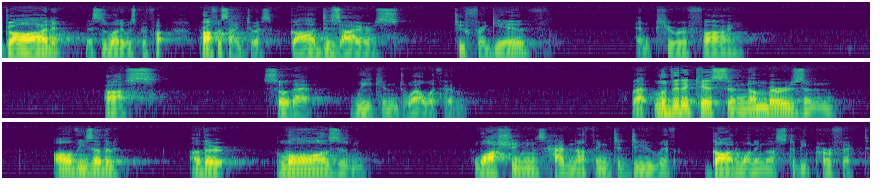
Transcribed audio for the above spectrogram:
God, this is what it was prophesying to us God desires to forgive and purify us so that we can dwell with him. That Leviticus and Numbers and all these other, other laws and washings had nothing to do with God wanting us to be perfect.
